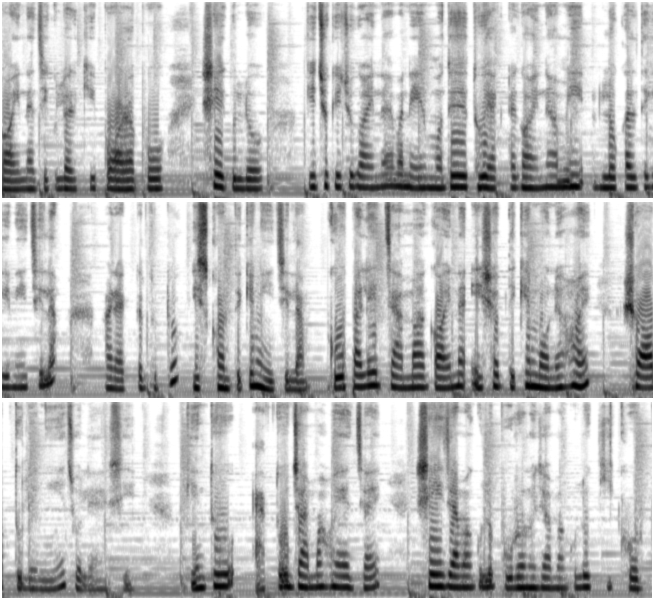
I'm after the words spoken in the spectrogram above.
গয়না যেগুলো আর কি পরাবো, সেগুলো কিছু কিছু গয়না মানে এর মধ্যে দু একটা গয়না আমি লোকাল থেকে নিয়েছিলাম আর একটা দুটো ইস্কন থেকে নিয়েছিলাম। গোপালের জামা, গয়না এসব দেখে মনে হয় সব তুলে নিয়ে চলে আসি। কিন্তু এত জামা হয়ে যায়, সেই জামাগুলো, পুরনো জামাগুলো কি করব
